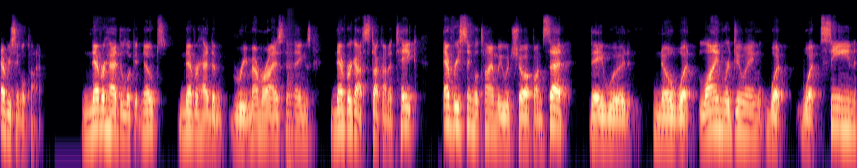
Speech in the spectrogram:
every single time never had to look at notes, never had to rememorize things, never got stuck on a take. Every single time we would show up on set, they would know what line we're doing, what what scene.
